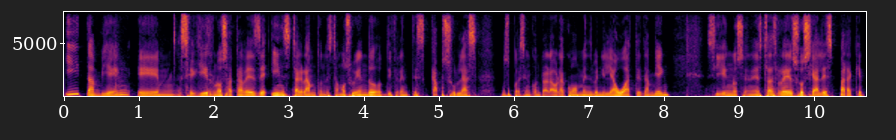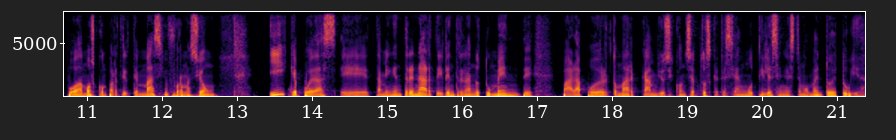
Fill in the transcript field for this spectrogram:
Y también em, seguirnos a través de Instagram, donde estamos subiendo diferentes cápsulas. Nos puedes encontrar ahora como Mensvenilia Guate también. Síguenos en estas redes sociales para que podamos compartirte más información y que puedas eh, también entrenarte, ir entrenando tu mente para poder tomar cambios y conceptos que te sean útiles en este momento de tu vida.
